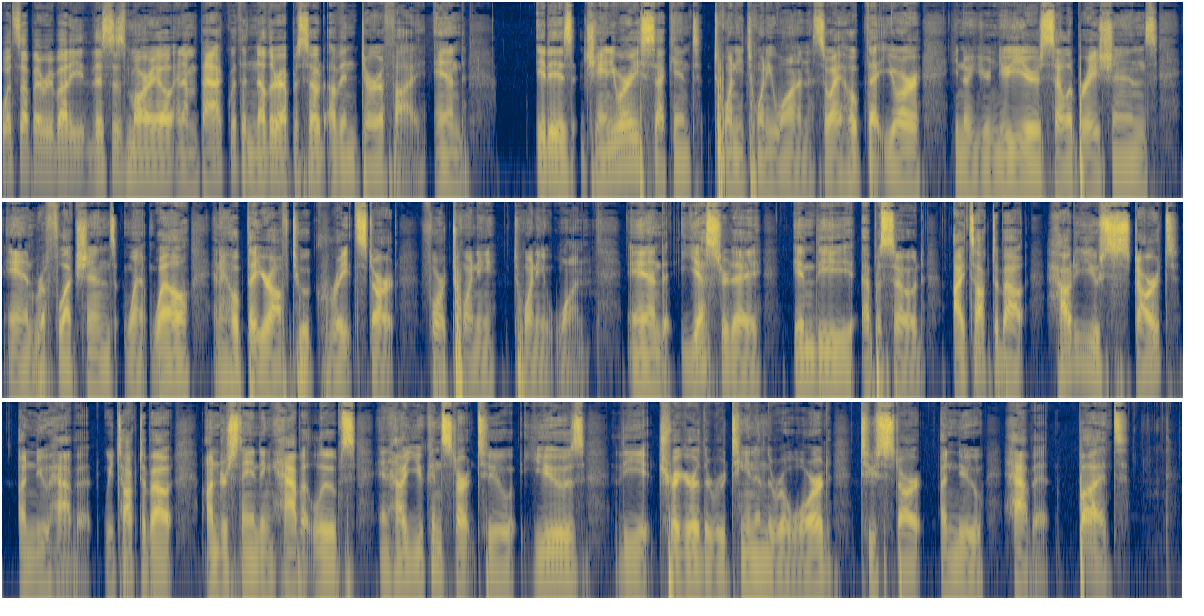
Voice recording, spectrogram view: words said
What's up, everybody? This is Mario, and I'm back with another episode of Endurify. And it is January 2nd, 2021. So I hope that your, you know, your New Year's celebrations and reflections went well. And I hope that you're off to a great start for 2021. And yesterday in the episode, I talked about how do you start a new habit. We talked about understanding habit loops and how you can start to use the trigger, the routine, and the reward to start a new habit. But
